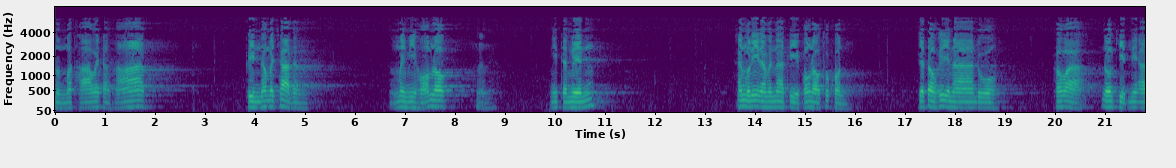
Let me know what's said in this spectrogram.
นุ่นมาทาไว้ทางหากกลิ่นธรรมชาตินั้นไม่มีหอมหรอกมีแต่เหม็นอันมูนี้นะเป็นหน้าที่ของเราทุกคน จะต้องพิจารณาดู เพราะว่า ดวงจิตนี่อา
